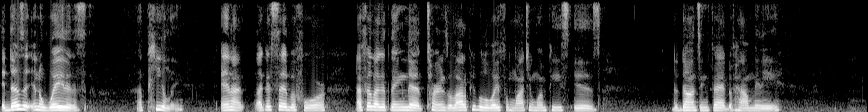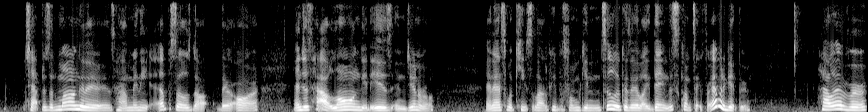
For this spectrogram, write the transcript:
it does it in a way that is appealing. And I like I said before, I feel like a thing that turns a lot of people away from watching One Piece is the daunting fact of how many chapters of manga there is, how many episodes there are, and just how long it is in general. And that's what keeps a lot of people from getting into it because they're like, dang, this is going to take forever to get through. However,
